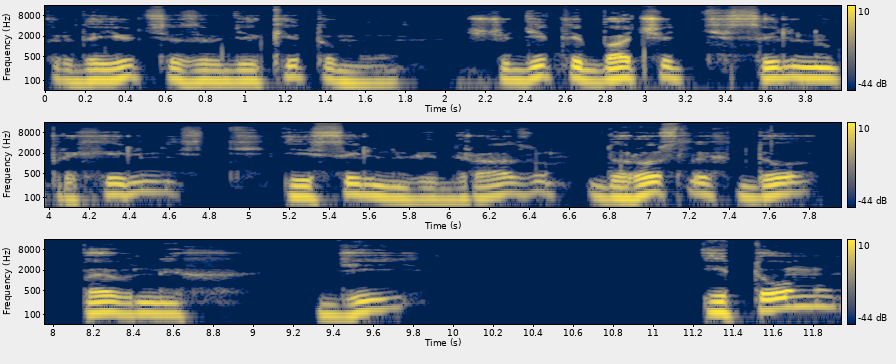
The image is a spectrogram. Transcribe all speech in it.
передаються завдяки тому, що діти бачать сильну прихильність і сильну відразу дорослих до певних дій і тому,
